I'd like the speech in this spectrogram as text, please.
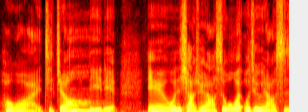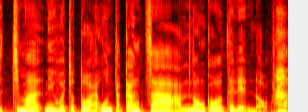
互我诶一种历练。因为阮小学老师，我我即位老师即马年岁足大，阮逐工早暗拢个伫联络。吼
